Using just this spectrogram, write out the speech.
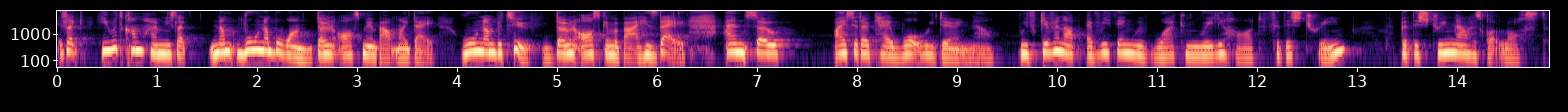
It's like he would come home and he's like, Num- rule number one, don't ask me about my day. Rule number two, don't ask him about his day. And so I said, okay, what are we doing now? We've given up everything. We're working really hard for this dream, but this dream now has got lost.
